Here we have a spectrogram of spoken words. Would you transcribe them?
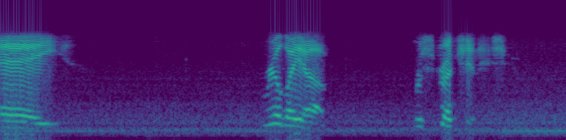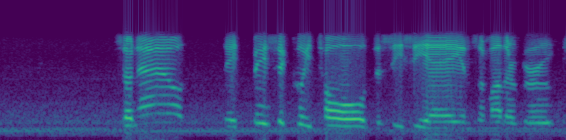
a really a restriction issue. So now they basically told the CCA and some other groups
